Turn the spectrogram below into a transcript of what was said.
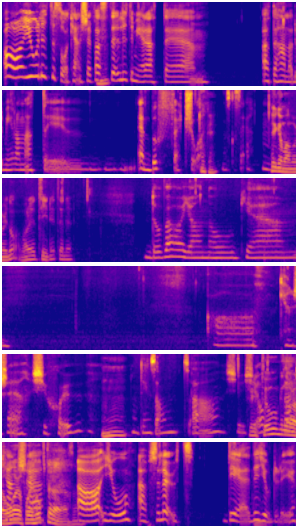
ja, jo, lite så kanske, fast Mm. lite mer att, eh, att det handlade mer om att eh, en buffert så. Okej. Man ska säga. Mm. Hur gammal var du då? Var det tidigt eller? Då var jag nog... Ja, kanske 27, Mm. någonting sånt. Ja, 20, Så det 28 tog några kanske. år att få ihop det där alltså? Ja, jo, absolut. Det, Mm. det gjorde det ju.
